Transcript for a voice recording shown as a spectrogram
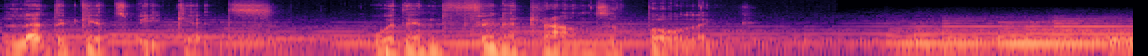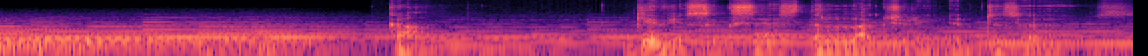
Let the kids be kids with infinite rounds of bowling. Come, give your success the luxury it deserves.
